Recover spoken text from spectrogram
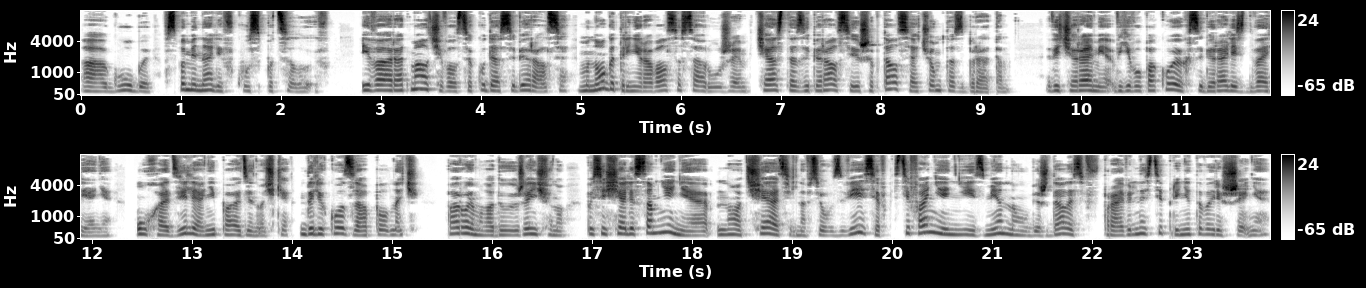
а губы вспоминали вкус поцелуев. Ивар отмалчивался, куда собирался, много тренировался с оружием, часто запирался и шептался о чем-то с братом. Вечерами в его покоях собирались дворяне. Уходили они поодиночке, далеко за полночь. Порой молодую женщину посещали сомнения, но тщательно все взвесив, Стефания неизменно убеждалась в правильности принятого решения.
